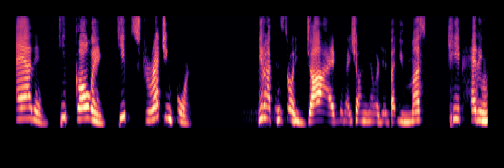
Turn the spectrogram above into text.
adding. Keep going. Keep stretching for it. You don't have to necessarily dive the way Shaunae Miller did, but you must keep heading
